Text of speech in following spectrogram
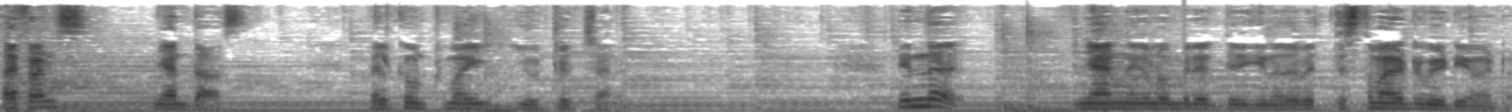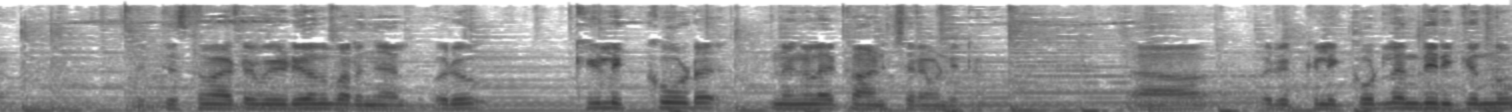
ഹായ് ഫ്രണ്ട്സ് ഞാൻ Das. Welcome to my YouTube channel ഇന്ന് ഞാൻ നിങ്ങളുടെ മുമ്പിൽ എത്തിയിരിക്കുന്നത് വ്യത്യസ്തമായിട്ട് വീഡിയോ ആയിട്ടാണ്. വ്യത്യസ്തമായിട്ട് വീഡിയോ എന്ന് പറഞ്ഞാൽ ഒരു കിളിക്കോട് നിങ്ങളെ കാണിച്ചു തരാൻ വേണ്ടിയിട്ടാണ്. ഒരു കിളിക്കോടിൽ എന്തിരിക്കുന്നു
